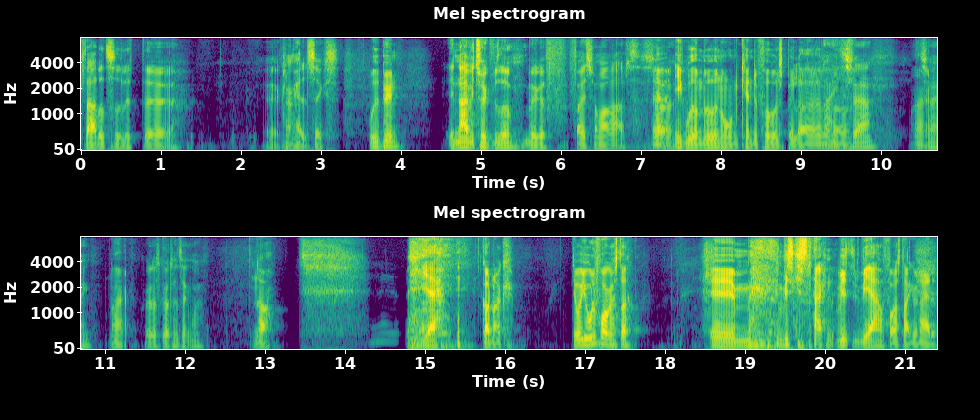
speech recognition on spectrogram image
Startede tidligt øh, øh, klokken halv seks. Ude i byen? Øh, Nej, vi tog ikke videre, hvilket faktisk var meget rart. Så, Så. Ja, ikke ud at møde nogle kendte fodboldspillere eller nej, noget? desværre. Nej. desværre ikke. Nej. Kunne jeg ellers godt have tænkt mig. Nå. Ja, godt nok. Det var julefrokoster. Øhm, vi skal snakke, vi, vi er her for at snakke United.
